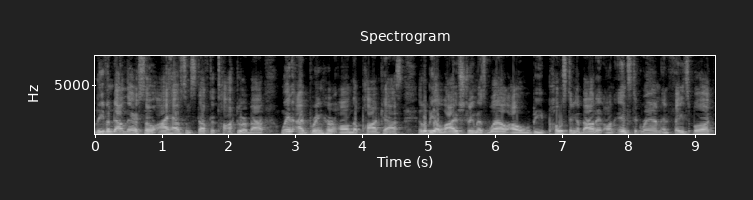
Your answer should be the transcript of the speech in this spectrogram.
leave them down there so I have some stuff to talk to her about when I bring her on the podcast. It'll be a live stream as well. I will be posting about it on Instagram and Facebook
